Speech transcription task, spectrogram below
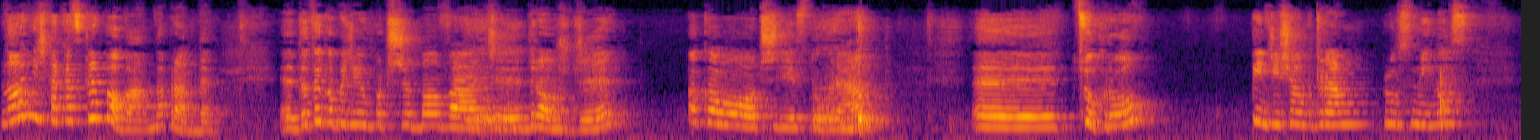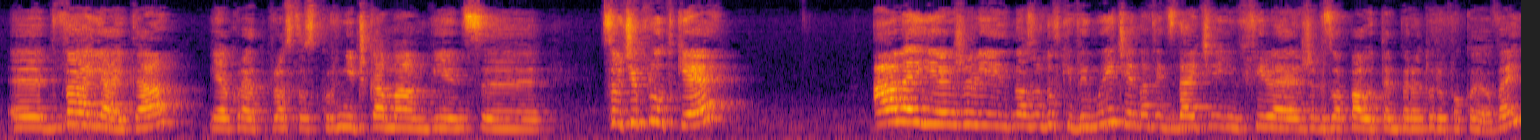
no, niż taka sklepowa, naprawdę. Do tego będziemy potrzebować drożdży, około 30 gram, cukru, 50 gram plus minus, e, dwa jajka. Ja akurat prosto z kurniczka mam, więc e, są cieplutkie, ale jeżeli no, z lodówki wyjmujecie, no więc dajcie im chwilę, żeby złapały temperatury pokojowej.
